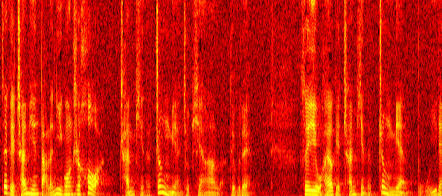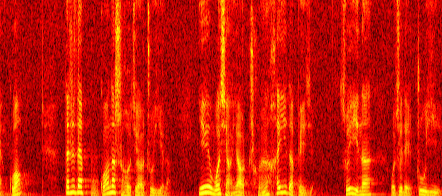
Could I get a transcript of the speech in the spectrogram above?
在给产品打了逆光之后啊，产品的正面就偏暗了，对不对？所以我还要给产品的正面补一点光。但是在补光的时候就要注意了，因为我想要纯黑的背景，所以呢，我就得注意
